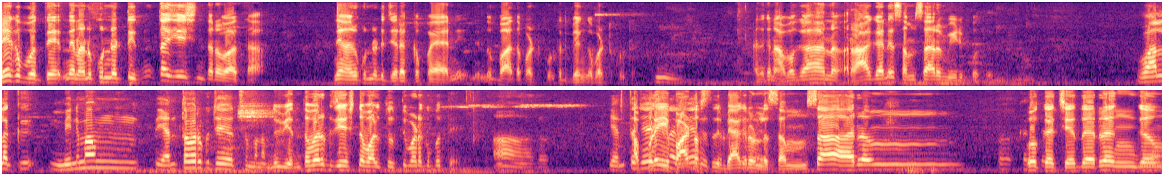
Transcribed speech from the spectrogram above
లేకపోతే నేను అనుకున్నట్టు ఇంత చేసిన తర్వాత నేను అనుకున్నట్టు జరగకపోయాని నేను బాధ పట్టుకుంటుంది బెంగ పట్టుకుంటుంది. అందుకని అవగాహన రాగానే సంసారం వీడిపోతుంది. వాళ్ళకి మినిమం ఎంతవరకు చేయొచ్చు మనం? నువ్వు ఎంతవరకు చేసినా వాళ్ళు తృప్తి పడకపోతే. ఎంత అప్పుడే ఈ పాట. వస్తుంది బ్యాక్గ్రౌండ్లో సంసారం ఒక చదరంగం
